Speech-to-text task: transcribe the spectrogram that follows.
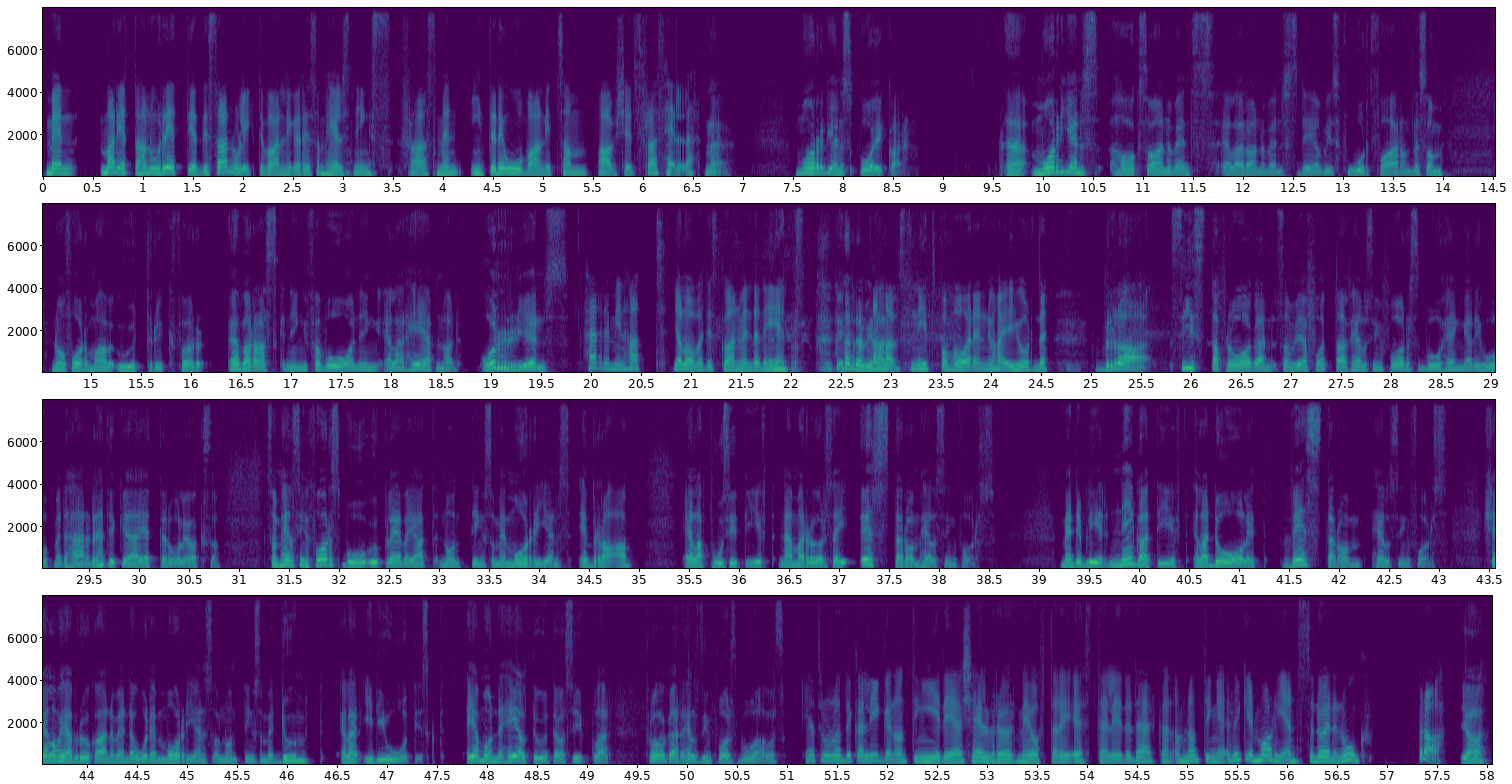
Men Marietta har nog rätt i att det sannolikt är vanligare som hälsningsfras, men inte det ovanligt som avskedsfras heller. Nej. Morgens pojkar. Äh, morgens har också använts, eller används delvis fortfarande, som någon form av uttryck för överraskning, förvåning eller häpnad. Orjens! Herre min hatt, jag lovade att jag skulle använda det i ett avsnitt på våren, nu har jag gjort det. Bra! Sista frågan som vi har fått av Helsingforsbo hänger ihop med det här, den här tycker jag är jätterolig också. Som Helsingforsbo upplever jag att någonting som är morgens är bra, eller positivt, när man rör sig öster om Helsingfors men det blir negativt eller dåligt väster om Helsingfors. Själv har jag brukat använda ordet morgens om någonting som är dumt eller idiotiskt. Är jag månne helt ute och cyklar? Frågar Helsingforsbo av oss. Jag tror att det kan ligga någonting i det. Jag själv rör mig oftare i österled. Där kan, om någonting är riktigt morgens så då är det nog bra. Ja.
